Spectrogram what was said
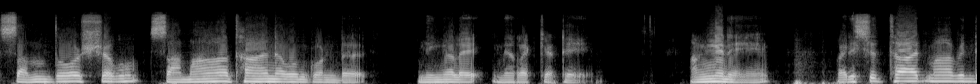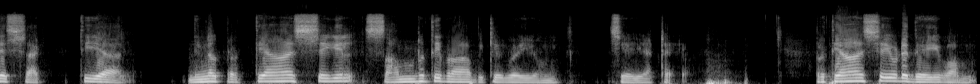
സന്തോഷവും സമാധാനവും കൊണ്ട് നിങ്ങളെ നിറയ്ക്കട്ടെ. അങ്ങനെ പരിശുദ്ധാത്മാവിന്റെ ശക്തിയാൽ നിങ്ങൾ പ്രത്യാശയിൽ സമൃദ്ധി പ്രാപിക്കുകയും ചെയ്യട്ടെ. പ്രത്യാശയുടെ ദൈവം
